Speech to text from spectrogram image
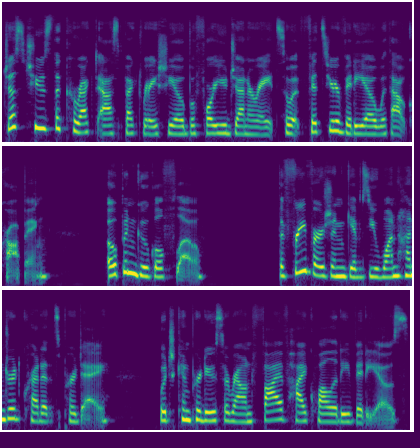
Just choose the correct aspect ratio before you generate so it fits your video without cropping. Open Google Flow. The free version gives you 100 credits per day, which can produce around 5 high-quality videos.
